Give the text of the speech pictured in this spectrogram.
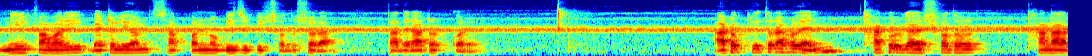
নীলফামারী ব্যাটালিয়ন ছাপ্পান্ন বিজিবির সদস্যরা তাদের আটক করেন। আটককৃতরা হলেন ঠাকুরগাঁয়ের সদর থানার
